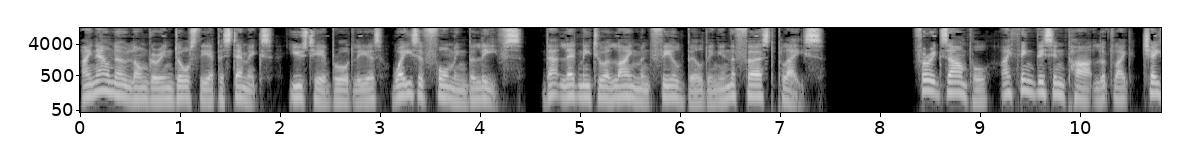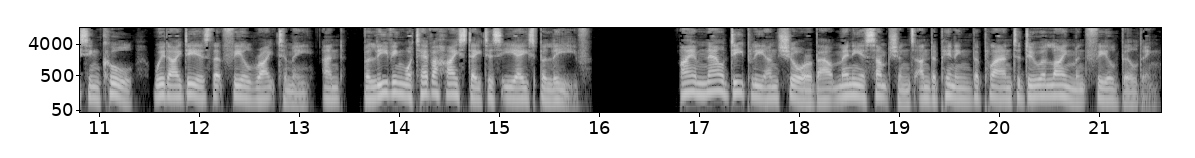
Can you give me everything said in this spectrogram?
I now no longer endorse the epistemics, used here broadly as ways of forming beliefs, that led me to alignment field building in the first place. For example, I think this in part looked like chasing cool, weird ideas that feel right to me, and believing whatever high status EAs believe. I am now deeply unsure about many assumptions underpinning the plan to do alignment field building.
